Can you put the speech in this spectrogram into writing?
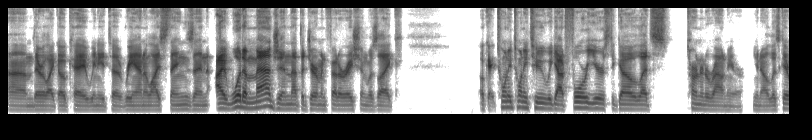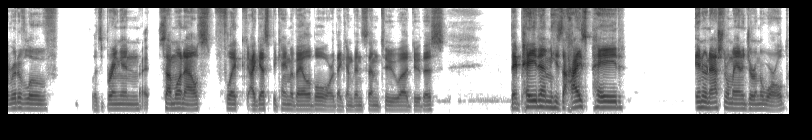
um, they were like, okay, we need to reanalyze things. And I would imagine that the German Federation was like, okay, 2022, we got four years to go. Let's turn it around here. You know, let's get rid of Löw. Let's bring in Right. someone else. Flick, I guess, became available, or they convinced them to uh, do this. They paid him. He's the highest paid international manager in the world.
